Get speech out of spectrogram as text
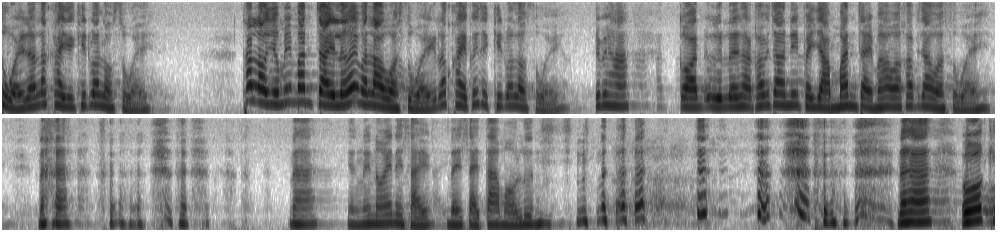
สวยนะแล้วใครจะคิดว่าเราสวย ถ้าเรายังไม่มั่นใจเลยว่าเราอะสวย แล้วใครก็จะคิดว่าเราสวยใช่ไหมคะ ก่อนอื่นเลยค่ะข้าพเจ้านี่พยายามมั่นใจมากว่าข้าพเจ้าสวยนะคะนะอย่างน้อยๆในสายในสายตาหมอรุ่นนะคะโอเค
